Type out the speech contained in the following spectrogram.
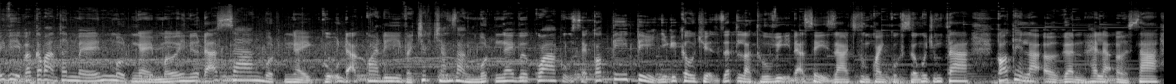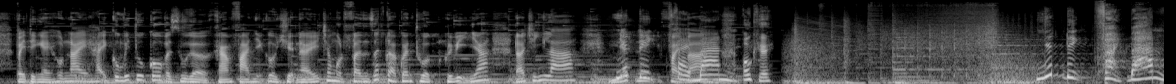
Quý vị và các bạn thân mến, một ngày mới nữa đã sang, một ngày cũ đã qua đi và chắc chắn rằng một ngày vừa qua cũng sẽ có ti tỉ những cái câu chuyện rất là thú vị đã xảy ra xung quanh cuộc sống của chúng ta, có thể là ở gần hay là ở xa. Vậy thì ngày hôm nay hãy cùng với Tuko và Sugar khám phá những câu chuyện ấy trong một phần rất là quen thuộc quý vị nhé. Đó chính là Nhất định phải bàn Ok Nhất định phải bàn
